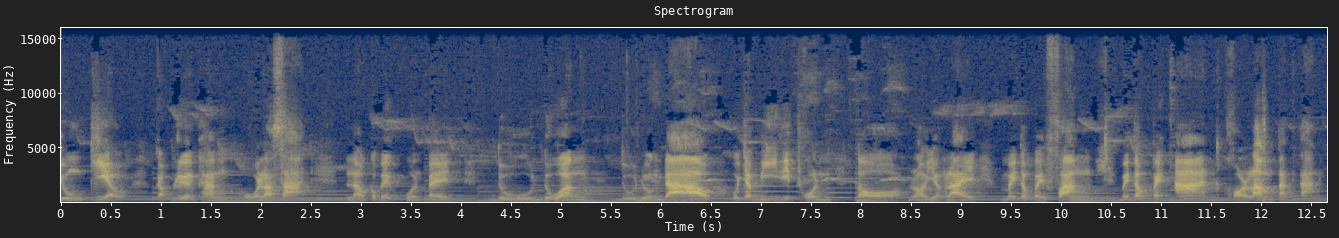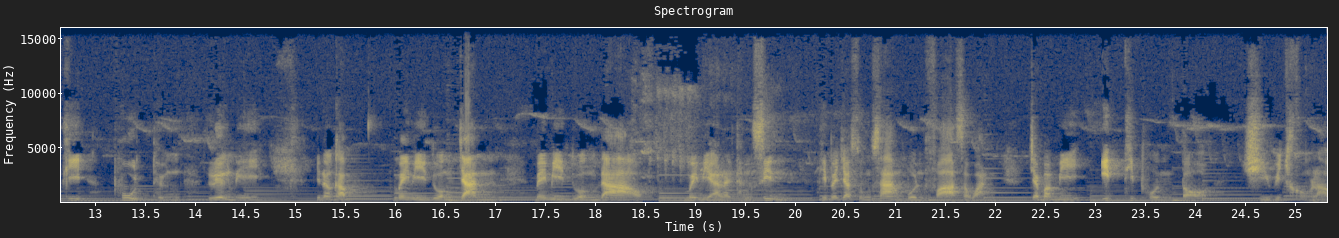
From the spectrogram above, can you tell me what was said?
ยุ่งเกี่ยวกับเรื่องทางโหราศาสตร์ เราก็ไม่ควรไปดูดวงดูดวงดาวว่าจะมีอิทธิพลต่อเราอย่างไร ไม่ต้องไปฟัง ไม่ต้องไปอ่านคอลัมน์ต่างๆ ที่พูดถึงเรื่องนี้พี่น้องครับไม่มีดวงจันทร์ ไม่มีดวงดาว ไม่มีอะไรทั้งสิ้นที่พระเจ้าทรงสร้างบนฟ้าสวรรค์ จะมามีอิทธิพลต่อ ชีวิตของเรา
